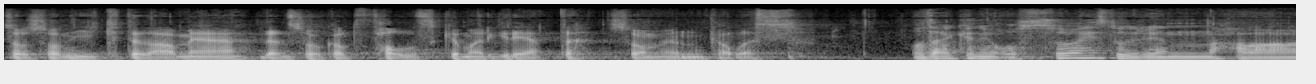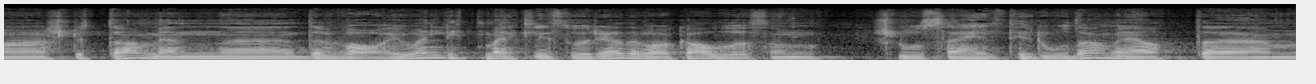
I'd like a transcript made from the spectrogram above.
Så Sånn gikk det da med den såkalt falske Margrethe, som hun kalles. Og Der kunne jo også historien ha slutta, men eh, det var jo en litt merkelig historie. Det var ikke alle som slo seg helt til ro da med at um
